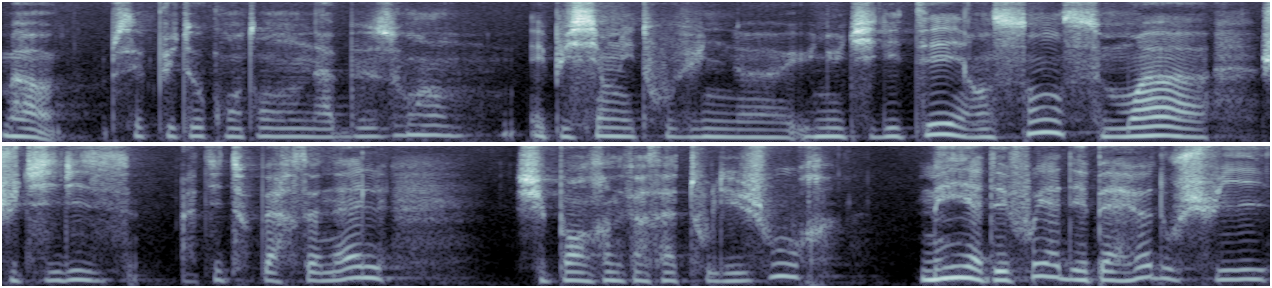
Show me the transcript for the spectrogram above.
Bah, C'est plutôt quand on en a besoin. Et puis si on y trouve une, une utilité, un sens, moi j'utilise à titre personnel, je suis pas en train de faire ça tous les jours. Mais il y a des fois, il y a des périodes où je suis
